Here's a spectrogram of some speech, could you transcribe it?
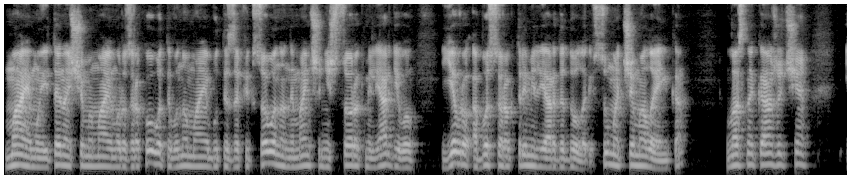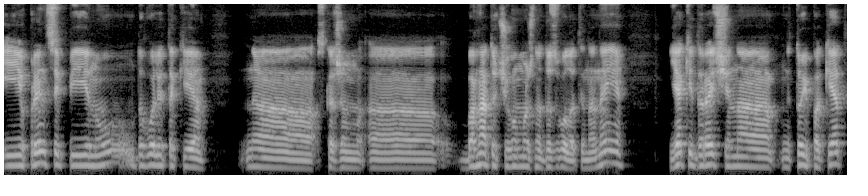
маємо, і те, на що ми маємо розраховувати, воно має бути зафіксовано не менше ніж 40 мільярдів євро або 43 мільярди доларів. Сума чималенька, власне кажучи, і в принципі, ну доволі таки, скажімо, багато чого можна дозволити на неї. Як і, до речі, на той пакет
